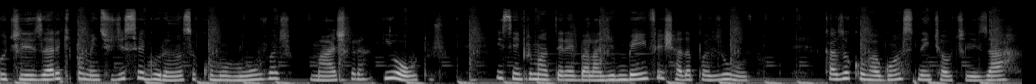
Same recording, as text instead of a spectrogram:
Utilizar equipamentos de segurança como luvas, máscara e outros. E sempre manter a embalagem bem fechada após o uso. Caso ocorra algum acidente ao utilizar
